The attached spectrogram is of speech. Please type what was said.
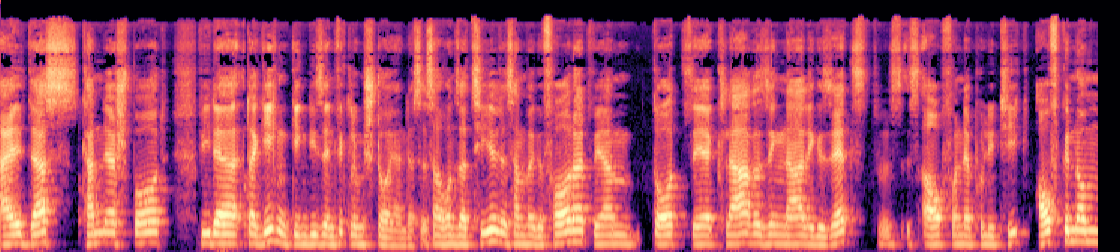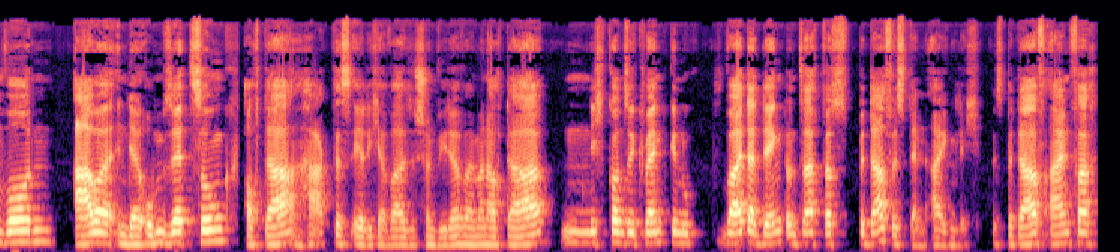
All das kann der Sport wieder dagegen, gegen diese Entwicklung steuern. Das ist auch unser Ziel, das haben wir gefordert. Wir haben dort sehr klare Signale gesetzt. Das ist auch von der Politik aufgenommen worden. Aber in der Umsetzung, auch da hakt es ehrlicherweise schon wieder, weil man auch da nicht konsequent genug weiterdenkt und sagt, was bedarf es denn eigentlich? Es bedarf einfach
